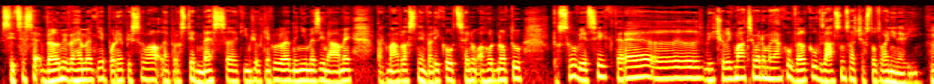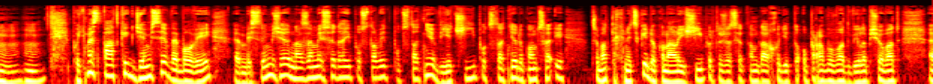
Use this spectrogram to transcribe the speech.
sice se velmi vehementně podepisoval, ale prostě dnes, eh, tím, že už několik let není mezi námi, tak má vlastně velikou cenu a hodnotu. To jsou věci, které, když člověk má třeba doma nějakou velkou vzácnost a často to ani neví. Hmm, hmm. Pojďme zpátky k Jamesi Webovi. Myslím, že na Zemi se dají postavit podstatně větší, podstatně dokonce i třeba technicky dokonalejší, protože se tam dá chodit to opravovat, vylepšovat eh,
